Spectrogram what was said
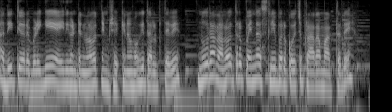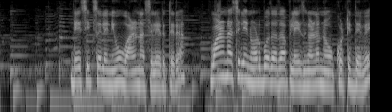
ಆದಿತ್ಯವಾರ ಬೆಳಿಗ್ಗೆ ಐದು ಗಂಟೆ ನಲವತ್ತು ನಿಮಿಷಕ್ಕೆ ನಾವು ಹೋಗಿ ತಲುಪ್ತೇವೆ. ನೂರ ನಲವತ್ತು ರೂಪಾಯಿಂದ ಸ್ಲೀಪರ್ ಕೋಚ್ ಪ್ರಾರಂಭ ಆಗ್ತದೆ. ಡೇ ಸಿಕ್ಸಲ್ಲಿ ನೀವು ವಾರಣಾಸಿಯಲ್ಲಿ ಇರ್ತೀರಾ? ವಾರಣಾಸಿಲಿ ನೋಡ್ಬೋದಾದ ಪ್ಲೇಸ್ಗಳನ್ನ ನಾವು ಕೊಟ್ಟಿದ್ದೇವೆ.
